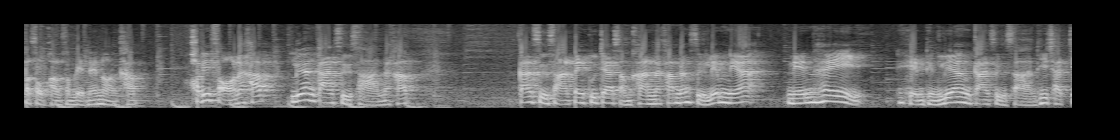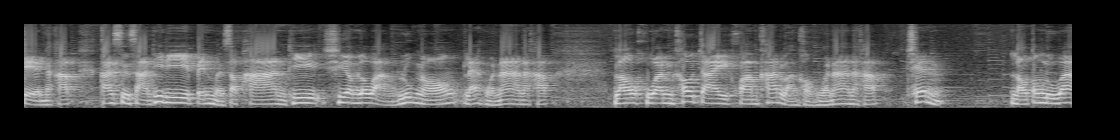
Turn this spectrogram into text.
ประสบความสำเร็จแน่นอนครับ ข้อที่2นะครับเรื่องการสื่อสารนะครับ การสื่อสารเป็นกุญแจสำคัญนะครับ หนังสือเล่มนี้เน้นให้เห็นถึงเรื่องการสื่อสารที่ชัดเจนนะครับ การสื่อสารที่ดีเป็นเหมือนสะพานที่เชื่อมระหว่างลูกน้องและหัวหน้านะครับ เราควรเข้าใจความคาดหวังของหัวหน้านะครับ เช่น เราต้องรู้ว่า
